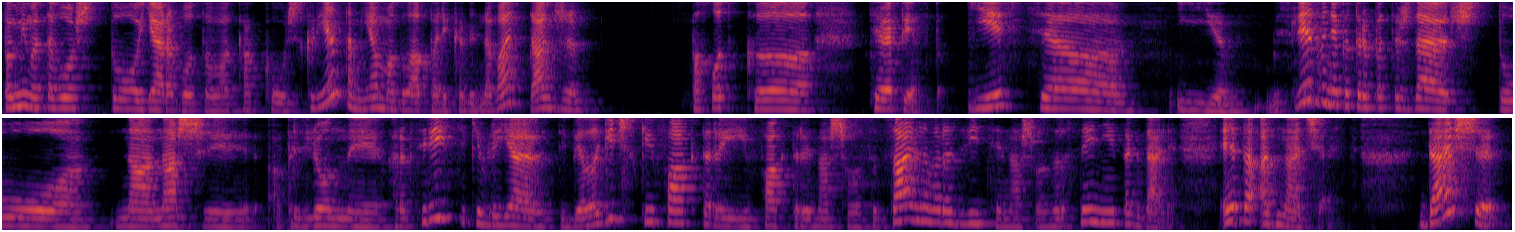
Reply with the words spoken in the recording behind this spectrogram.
помимо того, что я работала как коуч с клиентом, я могла порекомендовать также поход к терапевту. Есть э, и исследования, которые подтверждают, что на наши определенные характеристики влияют и биологические факторы, и факторы нашего социального развития, нашего взросления и так далее. Это одна часть. Дальше,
